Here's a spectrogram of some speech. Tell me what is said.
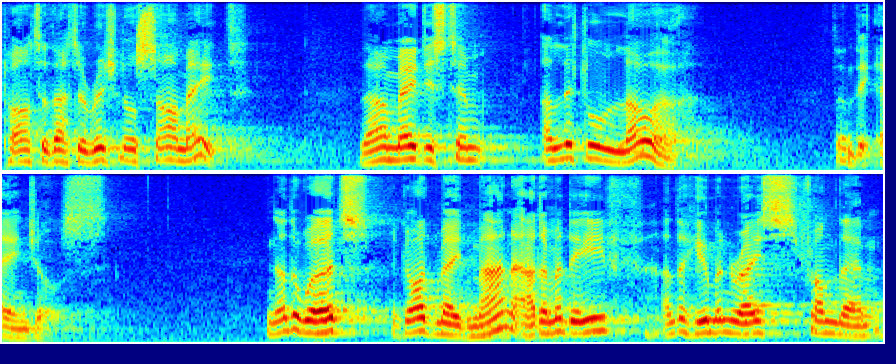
part of that original Psalm 8. Thou madest him a little lower than the angels. In other words, God made man, Adam and Eve, and the human race from them.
